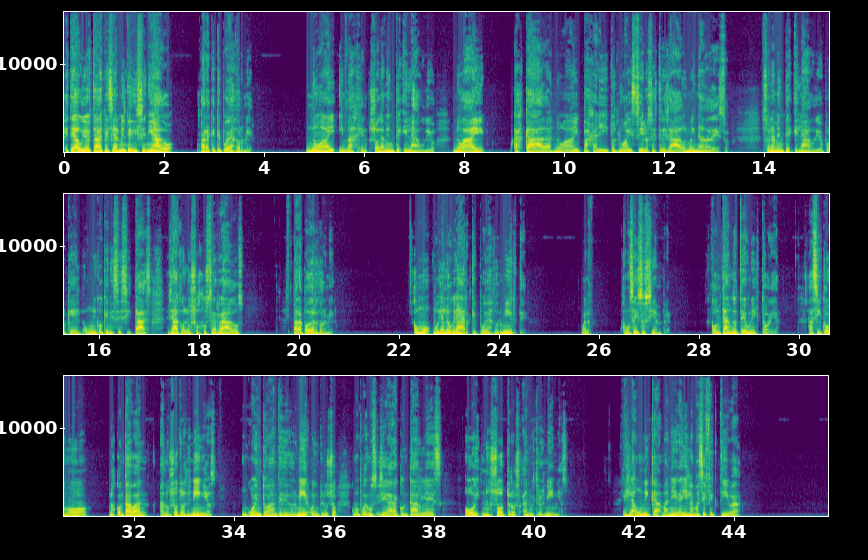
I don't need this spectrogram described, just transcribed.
Este audio está especialmente diseñado para que te puedas dormir. No hay imagen, solamente el audio. No hay cascadas, no hay pajaritos, no hay cielos estrellados, no hay nada de eso. Solamente el audio, porque es lo único que necesitas ya con los ojos cerrados para poder dormir. ¿Cómo voy a lograr que puedas dormirte? Bueno, como se hizo siempre, contándote una historia así como nos contaban a nosotros de niños un cuento antes de dormir, o incluso como podemos llegar a contarles hoy nosotros a nuestros niños. Es la única manera y es la más efectiva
